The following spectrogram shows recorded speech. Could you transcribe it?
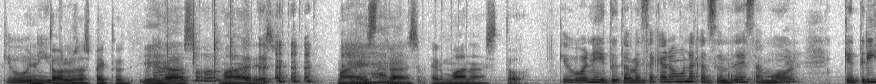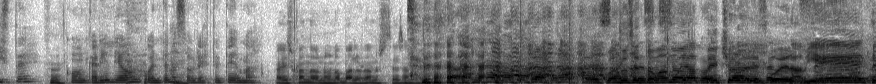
Qué bonito. En todos los aspectos, hijas, Bravo. madres, maestras, hermanas, todo. Qué bonito. Y también sacaron una canción de desamor. Qué triste. Hmm. Con Cari León. Cuéntanos sobre este tema. Ahí es cuando no nos valoran ustedes Cuando se toman muy a pecho el empoderamiento.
